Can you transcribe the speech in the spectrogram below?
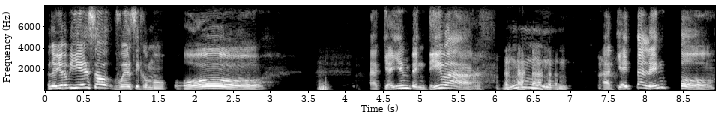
cuando yo vi eso, fue así como, oh, aquí hay inventiva. Mm, aquí hay talento.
